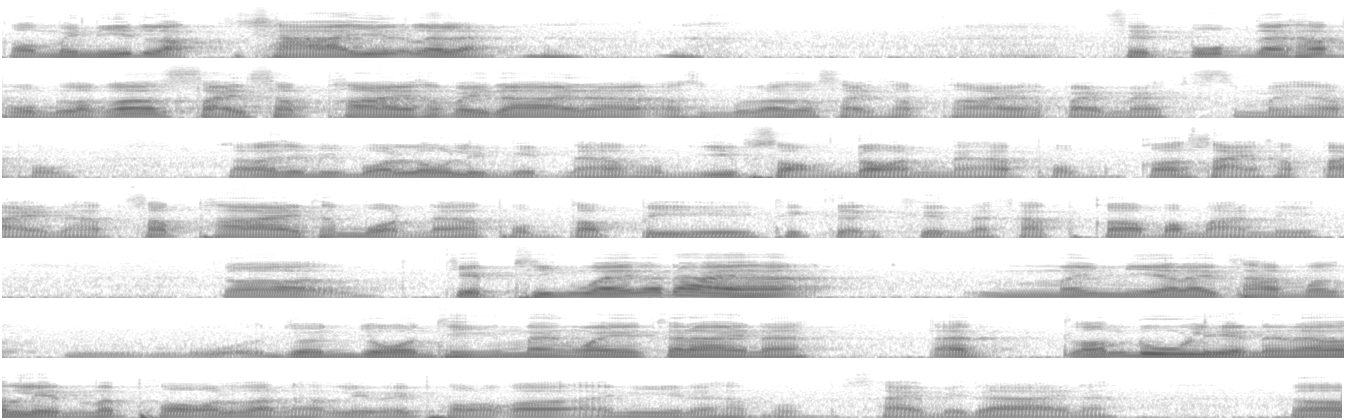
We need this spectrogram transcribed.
ก็ไม่นิดหรอกช้าเยอะเลยแหละ เสร็จปุ๊บนะครับผมแล้วก็ใส่ซับพลายเข้าไปได้นะ สมมติว่าเราใส่ซับพลายเข้าไปแม็กซ์ใช่ไหมครับผมแล้วก็จะมีบอลโลลิมิตนะครับผม 22 ดอลนะครับผมก็ใส่เข้าไปนะครับซับพลายทั้งหมดนะครับผมต่อปีที่เกิดขึ้นนะครับ ก็ประมาณนี้ ก็เก็บทิ้งไว้ก็ได้ฮะไม่มีอะไรทำก็โยนโยนทิ้งแม่งไว้ก็ได้นะแต่ต้องดูเหรียญนะนะเหรียญไม่พอหรือเปล่าครับเหรียญไม่พอก็อันนี้นะครับผมใส่ไม่ได้นะ ก็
